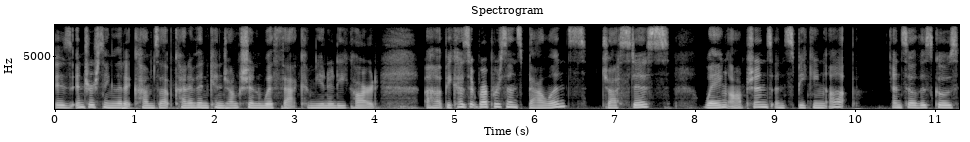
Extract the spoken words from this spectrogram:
is interesting that it comes up kind of in conjunction with that community card uh, because it represents balance, justice, weighing options, and speaking up. And so this goes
